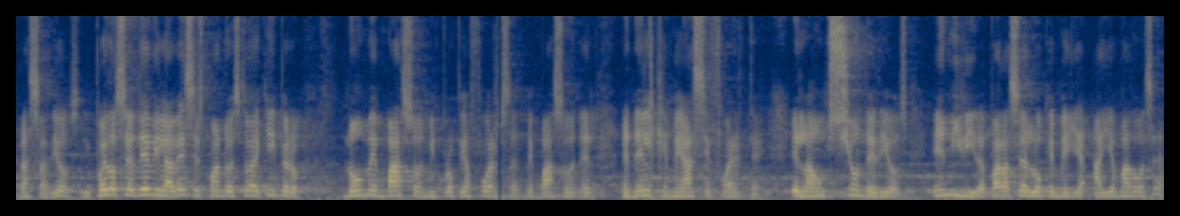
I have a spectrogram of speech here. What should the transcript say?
Gracias a Dios. Y puedo ser débil a veces cuando estoy aquí, pero no me baso en mi propia fuerza, me baso en Él, en Él que me hace fuerte, en la unción de Dios en mi vida para hacer lo que me ha llamado a hacer.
